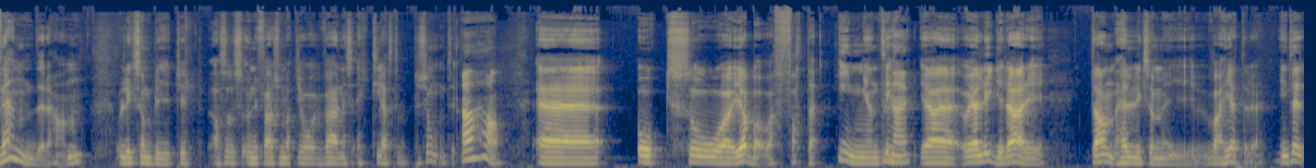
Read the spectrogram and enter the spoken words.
vänder han. Och liksom blir typ, alltså så ungefär som att jag är världens äckligaste person typ. Aha. Eh, och så, jag bara, vad fattar ingenting. Jag, och jag ligger där i, Dan, eller liksom i, vad heter det? Inte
